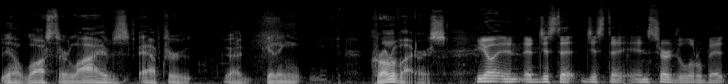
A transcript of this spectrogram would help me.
you know lost their lives after uh, getting coronavirus. You know, and, and just to just to insert a little bit,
